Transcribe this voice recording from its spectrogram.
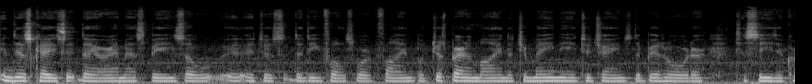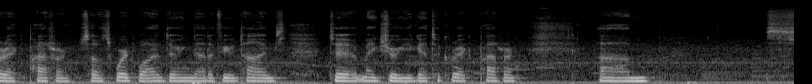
in this case it, they are MSB, so it, it, just the defaults work fine. But just bear in mind that you may need to change the bit order to see the correct pattern. So it's worthwhile doing that a few times to make sure you get the correct pattern. Um, so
